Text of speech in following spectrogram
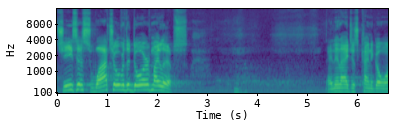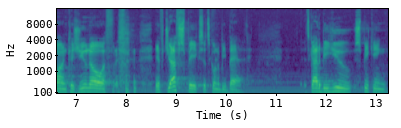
Jesus, watch over the door of my lips. And then I just kind of go on because you know if, if Jeff speaks, it's going to be bad. It's got to be you speaking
